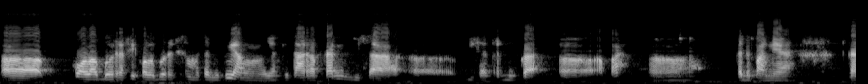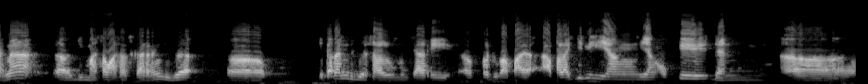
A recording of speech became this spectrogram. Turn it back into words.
uh, kolaborasi kolaborasi semacam itu yang yang kita harapkan bisa uh, bisa terbuka uh, apa uh, ke depannya. Karena uh, di masa-masa sekarang juga uh, kita kan juga selalu mencari uh, produk apa apalagi nih yang yang oke okay dan uh,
